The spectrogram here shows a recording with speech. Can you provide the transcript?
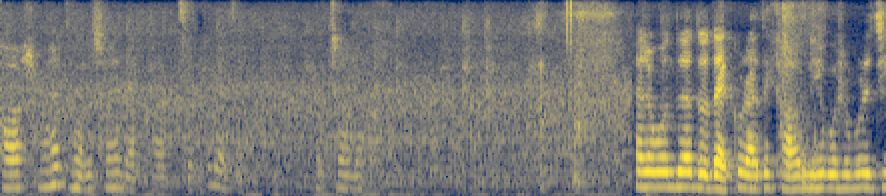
খাওয়ার সময় তোমাদের সঙ্গে দেখা হচ্ছে, ঠিক আছে? চলো। হ্যালো বন্ধুরা তো দেখো রাতে খাওয়া নিয়ে বসে পড়েছি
